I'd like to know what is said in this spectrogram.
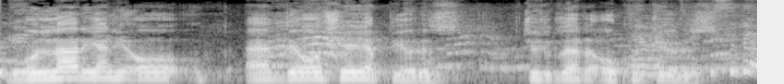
bugün. Bunlar yani o evde o şey yapıyoruz. Çocukları Evet, okutuyoruz. ikisi de. Ee,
